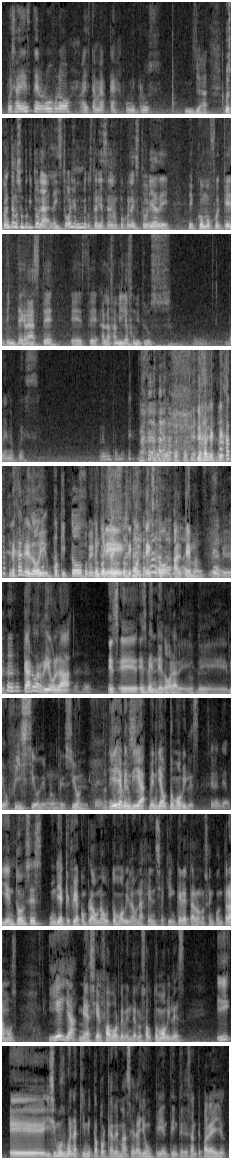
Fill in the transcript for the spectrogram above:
pues a este rubro, a esta marca, Fumi Plus. Ya, pues cuéntanos un poquito la, la historia. A mí me gustaría saber un poco la historia de, de cómo fue que te integraste este, a la familia Fumi Plus. Bueno, pues pregúntame. déjate, déjate, déjale doy un poquito, Un de de, contexto. de contexto al tema. Claro. Caro Arriola es, eh, es vendedora de, de- de oficio, de profesión. Sí, Y ella vendía, vendía automóviles. sí vendía. Y entonces, un día que fui a comprar un automóvil a una agencia aquí en Querétaro, nos encontramos y ella me hacía el favor de vender los automóviles y eh, hicimos buena química porque además era yo un cliente interesante para ellos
